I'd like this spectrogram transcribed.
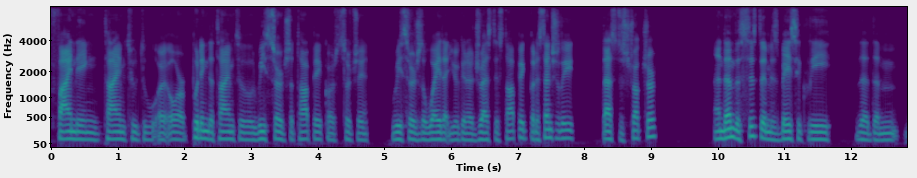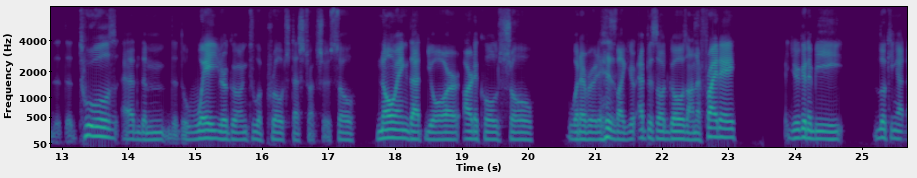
finding time to do or, or putting the time to research a topic or searching research the way that you're going to address this topic but essentially that's the structure. And then the system is basically the the, the tools and the, the way you're going to approach that structure. So knowing that your article show whatever it is like your episode goes on a friday you're going to be looking at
